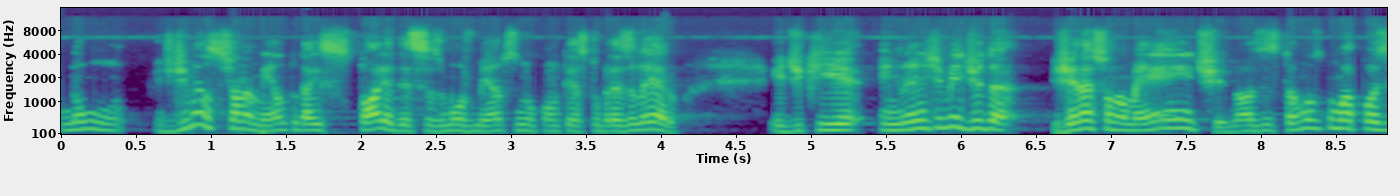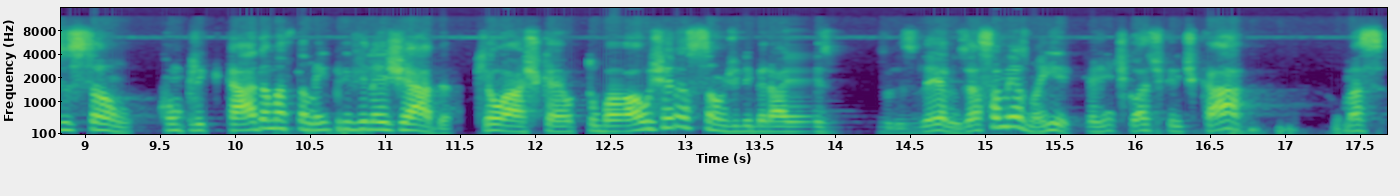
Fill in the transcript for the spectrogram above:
não, de dimensionamento da história desses movimentos no contexto brasileiro. E de que, em grande medida, geracionalmente, nós estamos numa posição complicada, mas também privilegiada, que eu acho que a atual geração de liberais brasileiros, essa mesma aí, que a gente gosta de criticar, mas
